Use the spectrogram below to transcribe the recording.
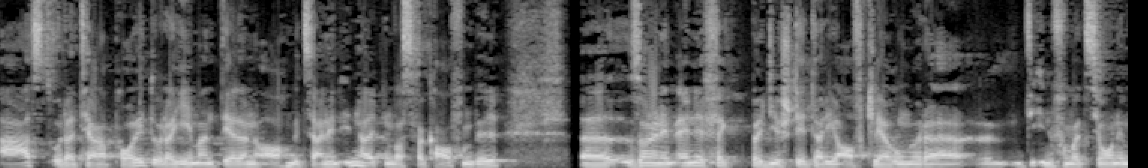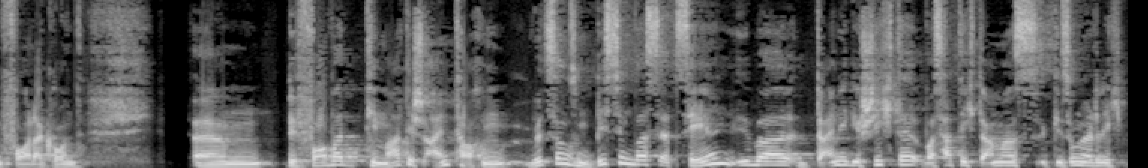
Arzt oder Therapeut oder jemand, der dann auch mit seinen Inhalten was verkaufen will, äh, sondern im Endeffekt bei dir steht da die Aufklärung oder äh, die Information im Vordergrund. Ähm, bevor wir thematisch eintauchen, würdest du uns ein bisschen was erzählen über deine Geschichte? Was hat dich damals gesundheitlich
